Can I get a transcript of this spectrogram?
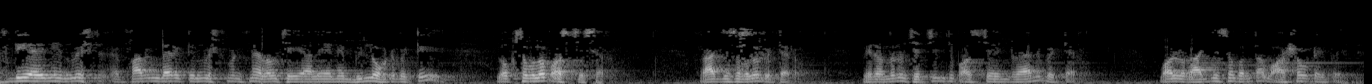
ఎఫ్డిఐని ఇన్వెస్ట్ ఫారిన్ డైరెక్ట్ ఇన్వెస్ట్మెంట్ని అలౌ చేయాలి అనే బిల్లు ఒకటి పెట్టి లోక్సభలో పాస్ చేశారు. రాజ్యసభలో పెట్టారు. మీరందరూ చర్చించి పాస్ చేయండి అని పెట్టారు. వాళ్ళు రాజ్యసభ అంతా వాషౌట్ అయిపోయింది.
